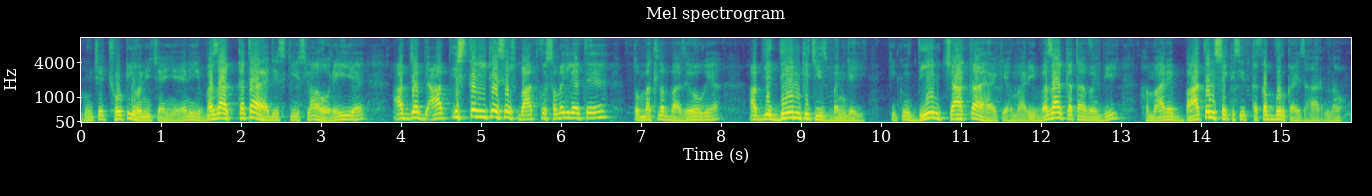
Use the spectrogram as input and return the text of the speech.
مونچھیں چھوٹی ہونی چاہیے یعنی وضع قطع ہے، جس کی اصلاح ہو رہی ہے۔ اب جب آپ اس طریقے سے اس بات کو سمجھ لیتے ہیں تو مطلب واضح ہو گیا۔ اب یہ دین کی چیز بن گئی کیونکہ دین چاہتا ہے کہ ہماری وضع قطع میں بھی ہمارے باطن سے کسی تکبر کا اظہار نہ ہو۔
